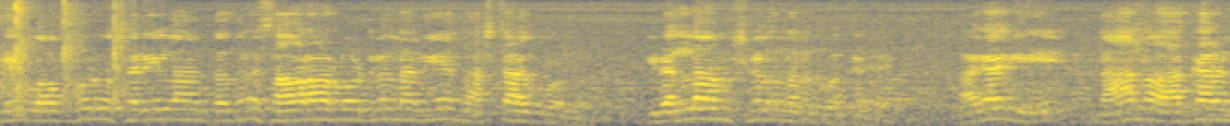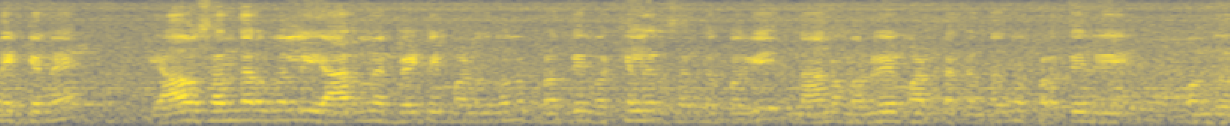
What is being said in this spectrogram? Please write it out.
ನೀವು ಒಬ್ಬರು ಸರಿ ಇಲ್ಲ ಅಂತಂದರೆ ಸಾವಿರಾರು ಓಟ್ಗಳು ನನಗೆ ನಷ್ಟ ಆಗ್ಬೋದು. ಇವೆಲ್ಲ ಅಂಶಗಳು ನನಗೆ ಗೊತ್ತಿದೆ. ಹಾಗಾಗಿ ನಾನು ಆ ಕಾರಣಕ್ಕೇ ಯಾವ ಸಂದರ್ಭದಲ್ಲಿ ಯಾರನ್ನ ಭೇಟಿ ಮಾಡಿದ್ರು ಪ್ರತಿ ವಕೀಲರ ಸಂಘಕ್ಕೆ ನಾನು ಮನವಿ ಮಾಡ್ತಕ್ಕಂಥದ್ದು ಪ್ರತಿ ಒಂದು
